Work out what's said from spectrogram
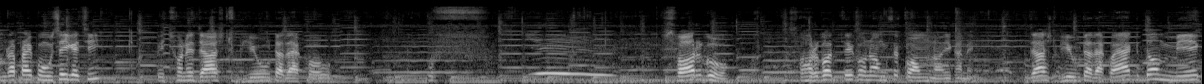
আমরা প্রায় পৌঁছেই গেছি। পেছনে জাস্ট ভিউটা দেখো। স্বর্গ। স্বর্গর থেকে কোনো অংশে কম নয় এখানে। জাস্ট ভিউটা দেখো একদম মেঘ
